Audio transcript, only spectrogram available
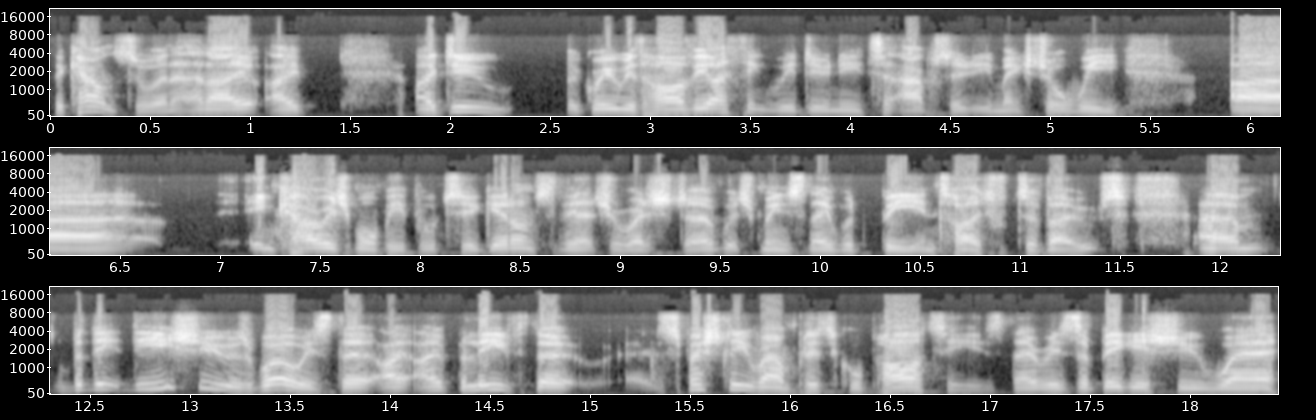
the council. And, and I, I, I do agree with Harvey. I think we do need to absolutely make sure we. Uh, encourage more people to get onto the electoral register, which means they would be entitled to vote. Um, but the, the issue as well is that I, I believe that especially around political parties, there is a big issue where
